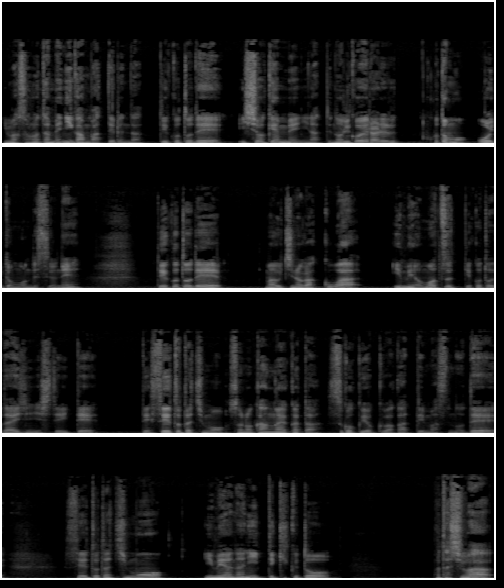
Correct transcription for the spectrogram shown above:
今そのために頑張ってるんだっていうことで、一生懸命になって乗り越えられることも多いと思うんですよね。ということで、まあ、うちの学校は夢を持つっていうことを大事にしていて、で、生徒たちもその考え方すごくよくわかっていますので、生徒たちも夢は何って聞くと、私は、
